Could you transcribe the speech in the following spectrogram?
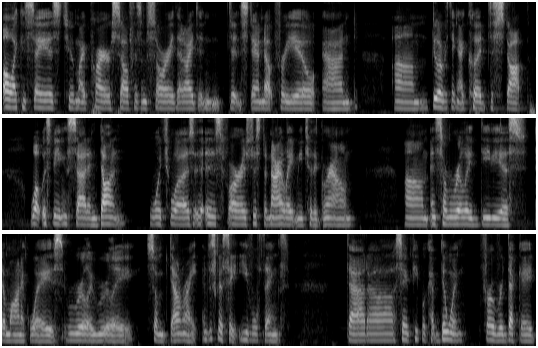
all I can say is to my prior self is I'm sorry that I didn't didn't stand up for you and um, do everything I could to stop what was being said and done, which was as far as just annihilate me to the ground um, in some really devious, demonic ways. Really, really, some downright, I'm just going to say evil things that uh, same people kept doing for over a decade.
